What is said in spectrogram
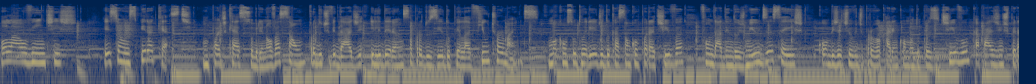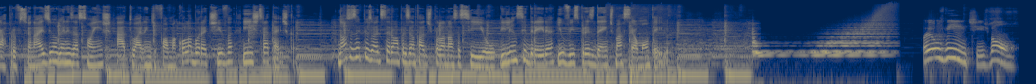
Olá, ouvintes! Esse é o InspiraCast, um podcast sobre inovação, produtividade e liderança produzido pela Future Minds, uma consultoria de educação corporativa fundada em 2016 com o objetivo de provocar incômodo positivo, capaz de inspirar profissionais e organizações a atuarem de forma colaborativa e estratégica. Nossos episódios serão apresentados pela nossa CEO Lilian Cidreira e o vice-presidente Marcel Monteiro. Ouvintes! Bom,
